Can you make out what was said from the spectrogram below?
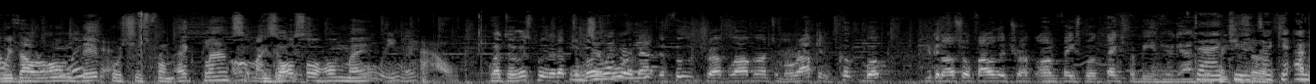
with our own dip, which is from eggplants. Oh, my It's goodness. also homemade. Holy cow. Well, so let's put it up to Enjoy, learn more honey. about the food truck. Log on to Moroccan Cookbook. You can also follow the truck on Facebook. Thanks for being here, guys. We thank appreciate you, it. thank you. Have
